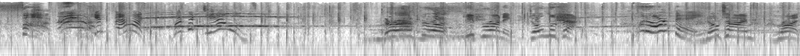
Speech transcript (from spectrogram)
Fuck! Get back! Run them down! They're after us! Keep running. Don't look back. What are they? No time. Run.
